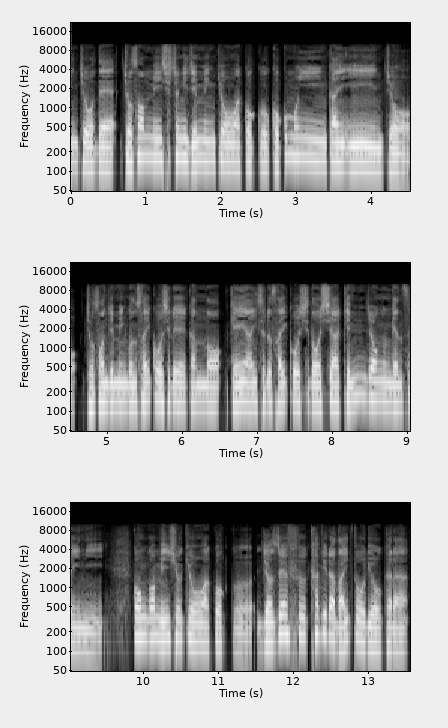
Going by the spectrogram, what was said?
員長で、朝鮮民主主義人民共和国国務委員会委員長、朝鮮人民軍最高司令官の敬愛する最高指導者、金正恩元帥に、今後民主共和国、ジョゼフ・カビラ大統領から、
